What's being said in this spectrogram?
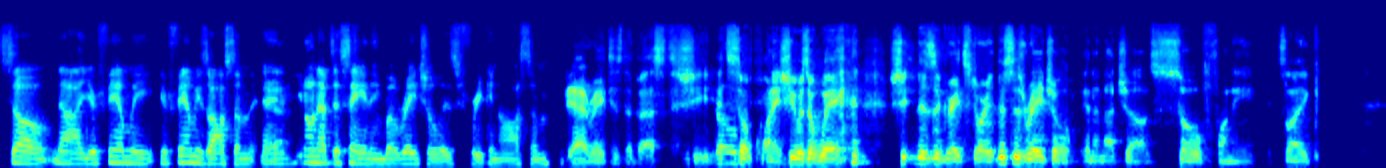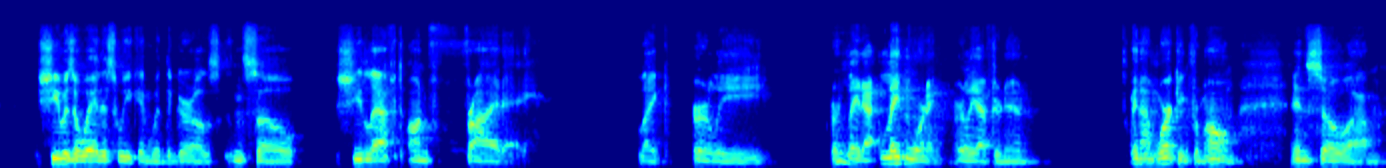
so nah, your family, your family's awesome, and Yeah. you don't have to say anything. But Rachel is freaking awesome. Yeah, Rach is the best. She it's So- so funny. She was away. She this is a great story. This is Rachel in a nutshell. It's so funny. It's like she was away this weekend with the girls, and so she left on Friday, like early or late late morning, early afternoon, and I'm working from home, and so um,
